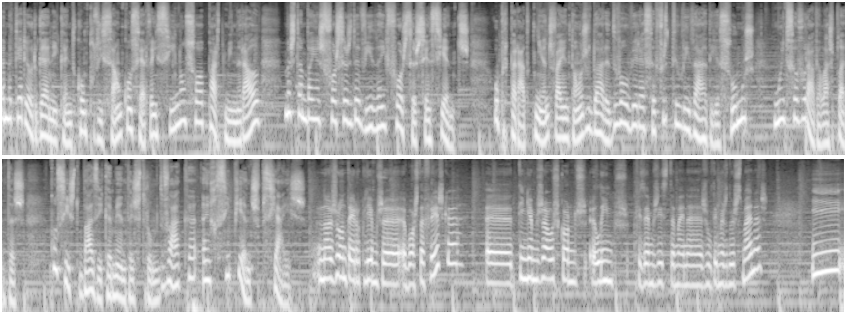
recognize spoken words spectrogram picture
a matéria orgânica em decomposição conserva em si não só a parte mineral, mas também as forças da vida e forças sencientes. O preparado 500 vai então ajudar a devolver essa fertilidade e assumos muito favorável às plantas. Consiste basicamente em estrume de vaca em recipientes especiais. Nós ontem recolhemos a, a bosta fresca, uh, tínhamos já os cones limpos, fizemos isso também nas últimas duas semanas. E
